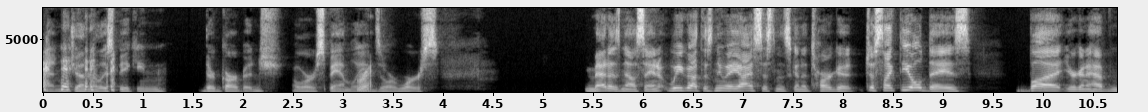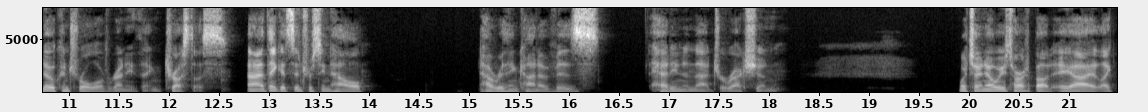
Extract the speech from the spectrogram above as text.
and generally speaking, they're garbage or spam leads right. or worse. Meta is now saying we got this new AI system that's going to target just like the old days, but you're going to have no control over anything. Trust us. And I think it's interesting how how everything kind of is heading in that direction. Which I know we've talked about AI, like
